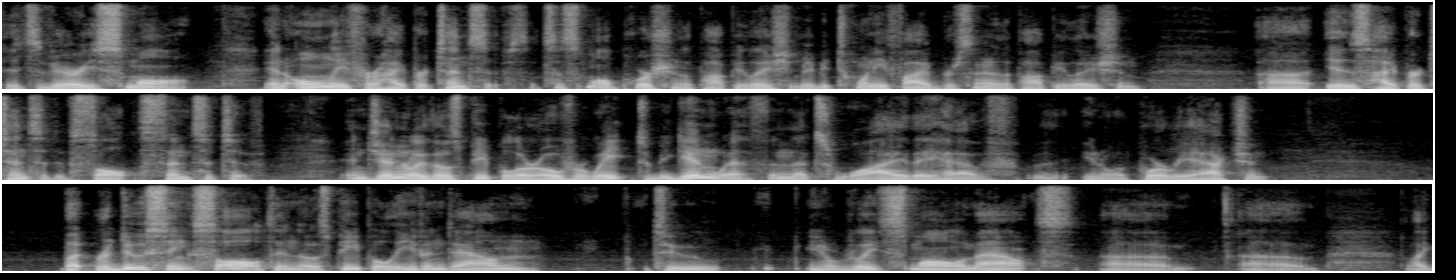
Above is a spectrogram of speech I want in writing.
It's very small, and only for hypertensives. It's a small portion of the population. Maybe 25% of the population uh, is hypertensive, salt sensitive, and generally those people are overweight to begin with, and that's why they have you know a poor reaction. But reducing salt in those people, even down to you know really small amounts, uh, uh, like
